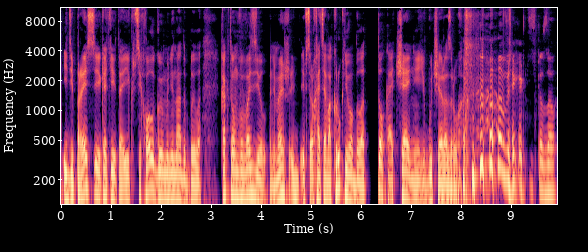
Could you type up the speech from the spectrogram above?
И депрессии какие-то, и к психологу ему не надо было. Как-то он вывозил, понимаешь? И, и все, хотя вокруг него было только отчаяние и ебучая разруха. Бля, как ты сказал.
